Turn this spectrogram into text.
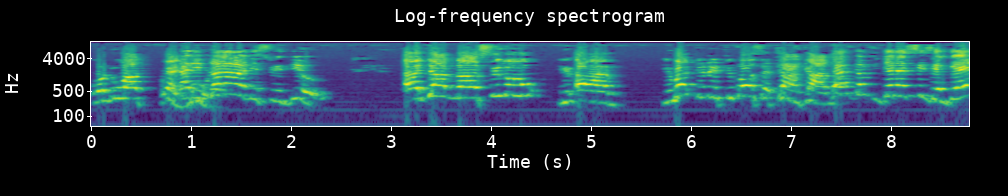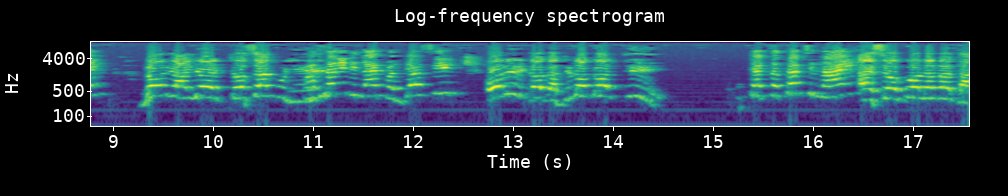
olúwa that the pẹ̀lú rẹ. Lord is with you. ẹja lọ sínú um, ìwé kìíní tí Mósè tí a kà lọ Let's go to Genesis again. lórí ayé Jósẹ́fù yìí Concerning the life of Joseph, orí ìkọkàndínlógójì chapter 39, ẹsẹ̀ ogún ó lé mẹ́ta.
